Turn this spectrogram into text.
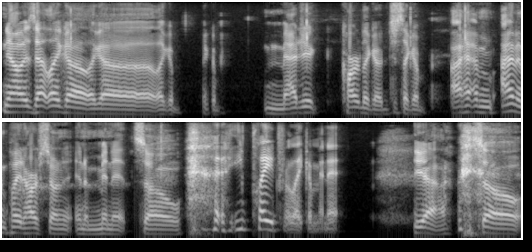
Now is that like a like a like a like a magic card? Like a just like a I haven't I haven't played Hearthstone in a minute, so you played for like a minute. yeah. So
